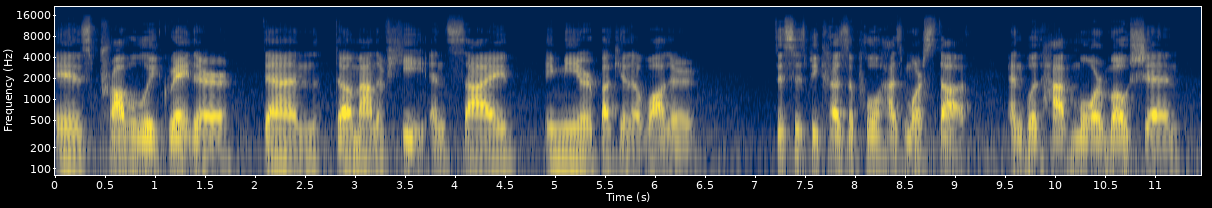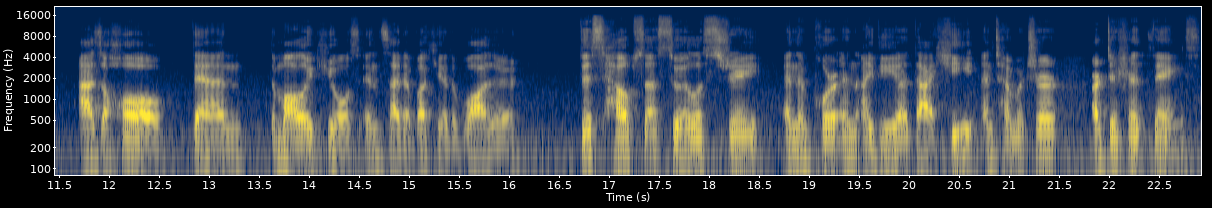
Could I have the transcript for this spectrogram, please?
is probably greater than the amount of heat inside a mere bucket of water. This is because the pool has more stuff and would have more motion as a whole than the molecules inside a bucket of water. This helps us to illustrate an important idea that heat and temperature are different things.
